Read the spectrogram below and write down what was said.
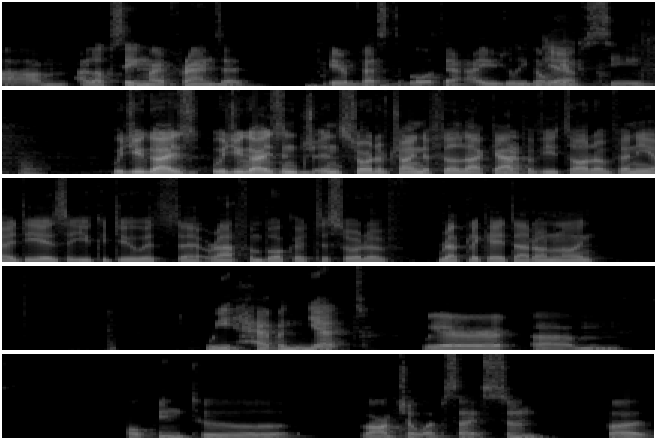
Um, I love seeing my friends at beer festivals that I usually don't Yeah. get to see. Would you guys, would you guys, in, in sort of trying to fill that gap, have you thought of any ideas that you could do with uh, Raf and Booker to sort of replicate that online? We haven't yet. We're um, hoping to launch a website soon, but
